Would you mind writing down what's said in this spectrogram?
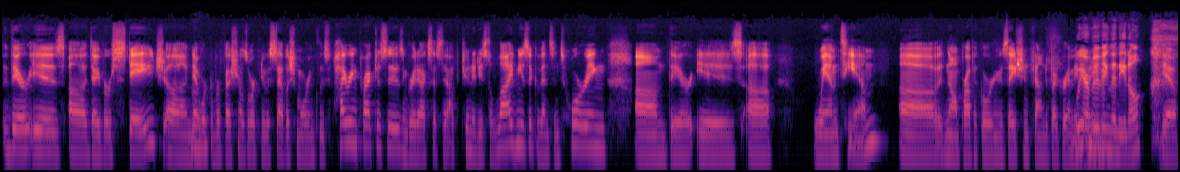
There is a diverse stage, a network Mm-hmm. of professionals working to establish more inclusive hiring practices and great access to opportunities to live music, events, and touring. Um, there is uh, WAMTN, uh, a nonprofit organization founded by Grammy. We are winning- moving the needle. Yeah,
